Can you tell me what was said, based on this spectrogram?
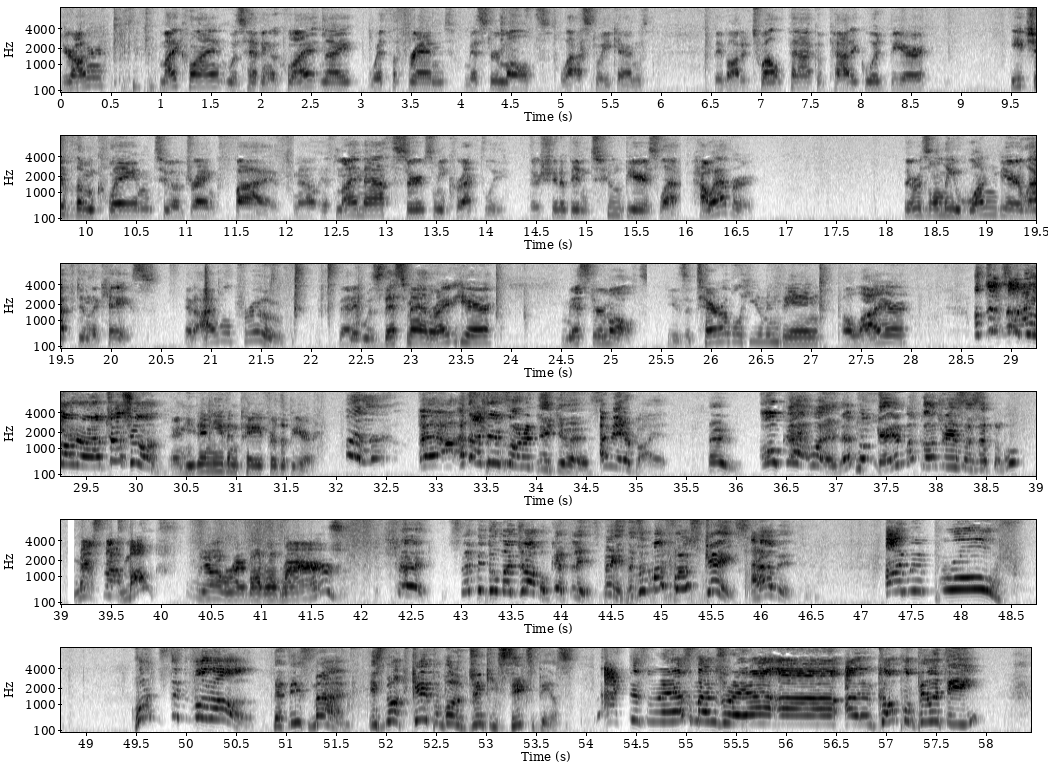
Your Honor, my client was having a quiet night with a friend, Mr. Malt, last weekend. They bought a 12 pack of Paddock Wood beer. Each of them claimed to have drank five. Now, if my math serves me correctly, there should have been two beers left. However, there was only one beer left in the case. And I will prove that it was this man right here, Mr. Malt. He is a terrible human being, a liar, Objection, Your Honor! Objection! and he didn't even pay for the beer. Uh, I thought this was so ridiculous. I made her buy it. Oh, okay, well, that's okay. In my country, it's acceptable. Mr. Malt, your rebuttal, please. Okay, so let me do my job, okay, please. Please, this is my first case. I have it. I will prove, once and for all, that this man is not capable of drinking six beers. Actus reus mens rea, uh, uh, culpability.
